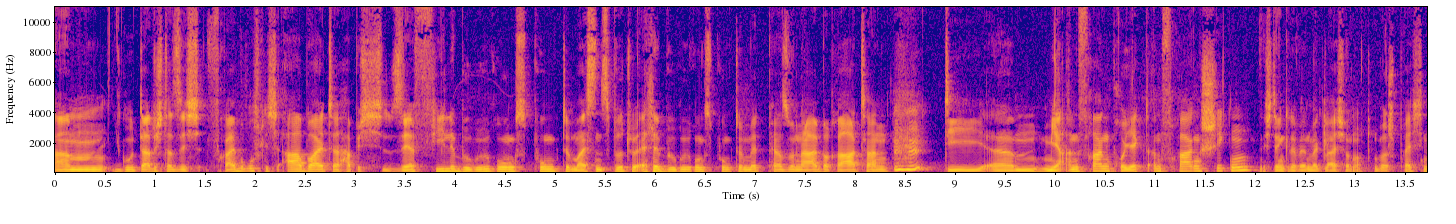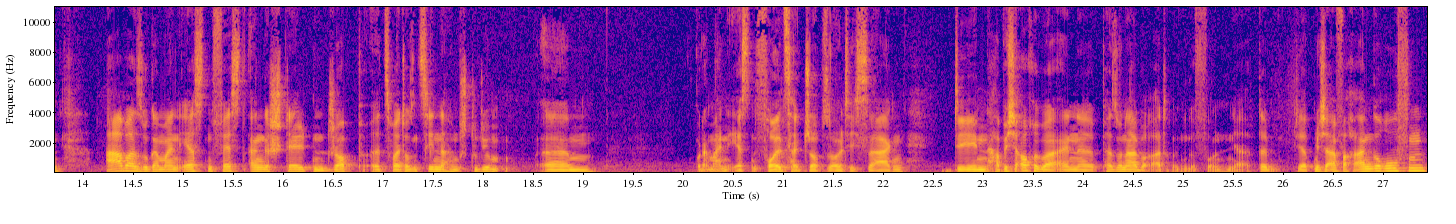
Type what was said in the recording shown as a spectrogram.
Ähm, gut, dadurch, dass ich freiberuflich arbeite, habe ich sehr viele Berührungspunkte, meistens virtuelle Berührungspunkte mit Personalberatern, mhm. die ähm, mir Anfragen, Projektanfragen schicken. Ich denke, da werden wir gleich auch noch drüber sprechen. Aber sogar meinen ersten festangestellten Job äh, 2010 nach dem Studium ähm, oder meinen ersten Vollzeitjob, sollte ich sagen, den habe ich auch über eine Personalberaterin gefunden. Ja, die hat mich einfach angerufen.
